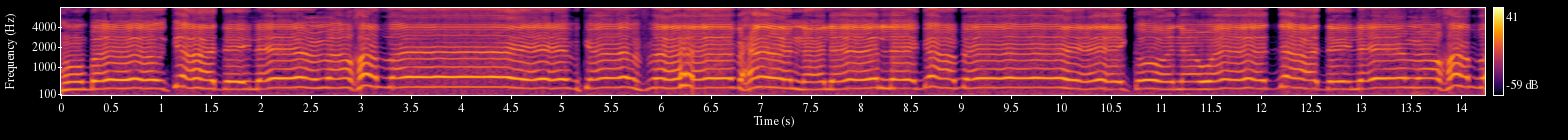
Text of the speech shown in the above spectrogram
بوكادي لما خضب كفه بحنا للقاب يكون ودادي لما خضب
